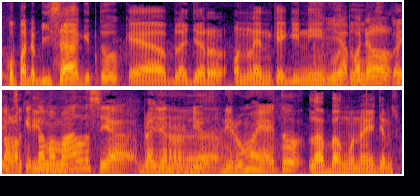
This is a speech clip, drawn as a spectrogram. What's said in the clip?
kok pada bisa gitu kayak belajar online kayak gini gua Iya, tuh padahal suka kalau kita mah males ya belajar di, Iya. di rumah ya itu lah bangun aja jam 10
